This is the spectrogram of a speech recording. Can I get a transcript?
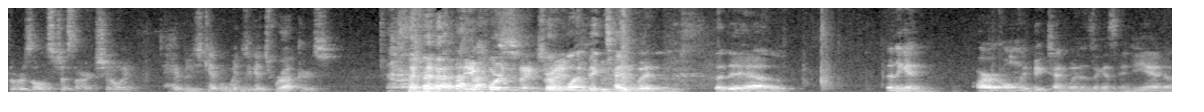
the results just aren't showing. Hey, but he's getting wins against Rutgers. The important things, The one Big Ten win that they have. Then again, our only Big Ten win is against Indiana.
